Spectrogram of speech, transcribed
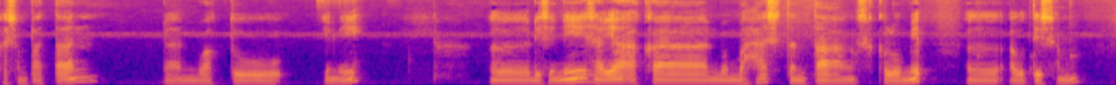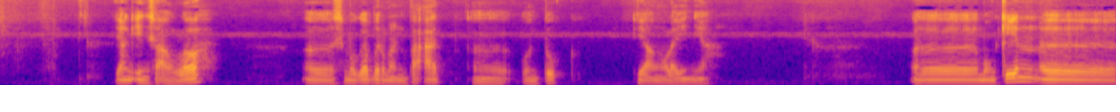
kesempatan dan waktu ini uh, di sini saya akan membahas tentang sekelumit uh, autism yang insya Allah uh, semoga bermanfaat uh, untuk yang lainnya eh, mungkin eh,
